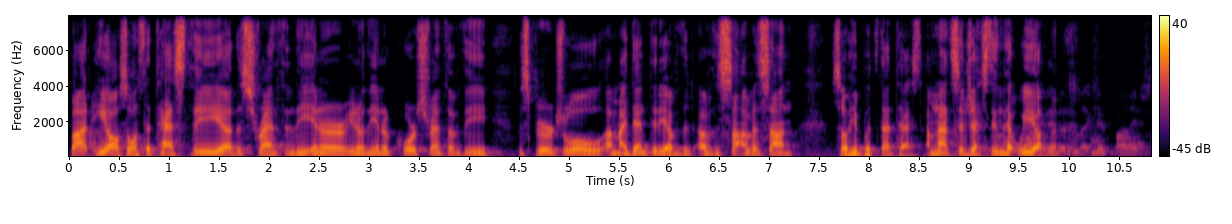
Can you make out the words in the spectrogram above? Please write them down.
but he also wants to test the, uh, the strength and the inner, you know, the inner core strength of the, the spiritual um, identity of, the, of, the son, of his son. So he puts that test. I'm not suggesting that we. Why did the snake get punished?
